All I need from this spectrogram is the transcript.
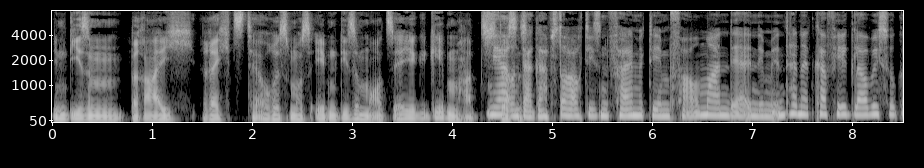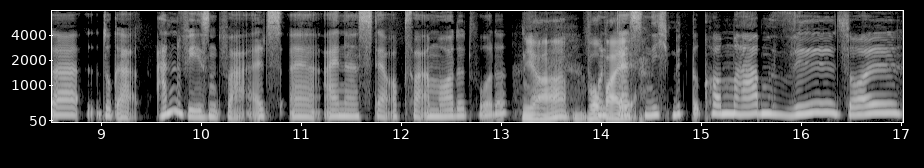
in diesem Bereich Rechtsterrorismus eben diese Mordserie gegeben hat. Ja, das und da gab es doch auch diesen Fall mit dem V-Mann, der in dem Internetcafé, glaube ich, sogar sogar anwesend war, als äh, eines der Opfer ermordet wurde. Ja, wobei und das nicht mitbekommen haben will, soll.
